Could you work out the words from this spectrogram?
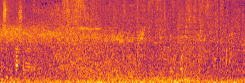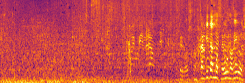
No sé qué pasa, la verdad. Están quitando C1, amigos.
